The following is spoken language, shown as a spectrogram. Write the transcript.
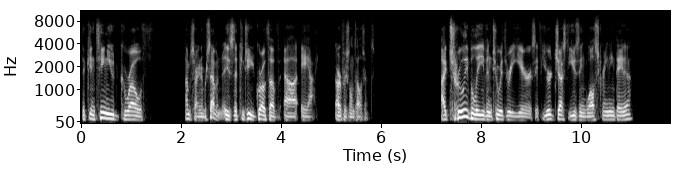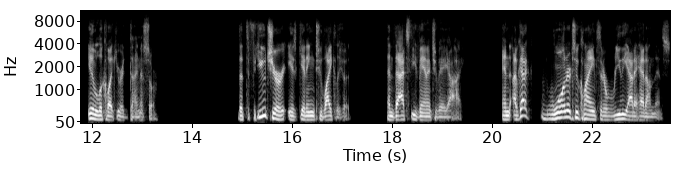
the continued growth I'm sorry, number seven is the continued growth of uh, AI, artificial intelligence. I truly believe in two or three years, if you're just using well screening data, it'll look like you're a dinosaur. That the future is getting to likelihood. And that's the advantage of AI. And I've got a, one or two clients that are really out ahead on this.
